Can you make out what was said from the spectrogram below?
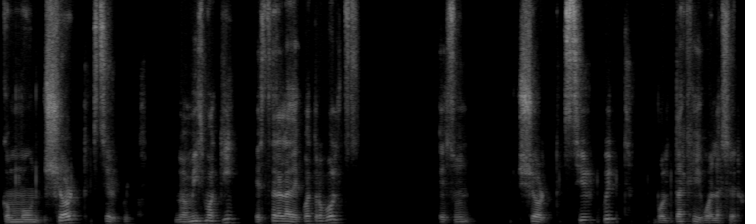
Como un short circuit. Lo mismo aquí, esta era la de 4 volts. Es un short circuit, voltaje igual a cero.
